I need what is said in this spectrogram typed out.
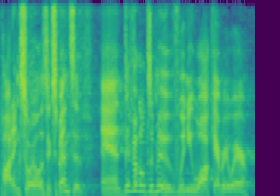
Potting soil is expensive and difficult to move when you walk everywhere.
